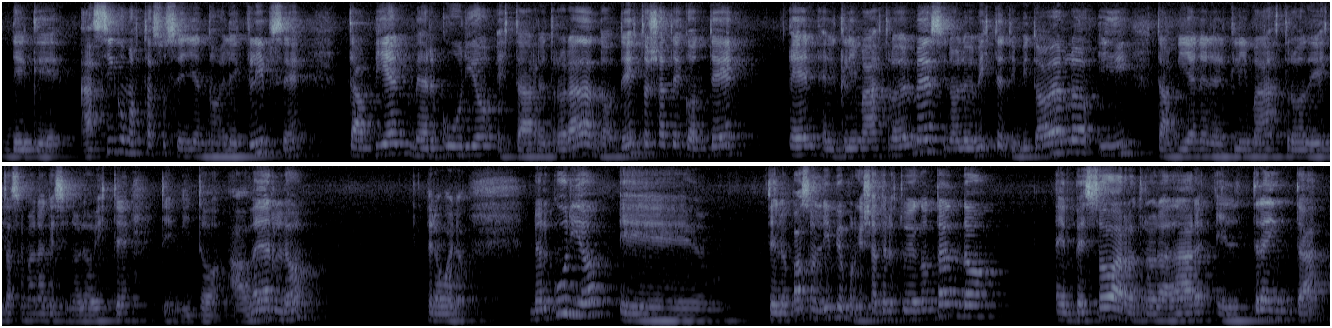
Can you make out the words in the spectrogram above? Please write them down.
de que así como está sucediendo el eclipse, también Mercurio está retrogradando. De esto ya te conté en el clima astro del mes, si no lo viste te invito a verlo y también en el clima astro de esta semana que si no lo viste te invito a verlo. Pero bueno, Mercurio, eh, te lo paso en limpio porque ya te lo estuve contando, empezó a retrogradar el 30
